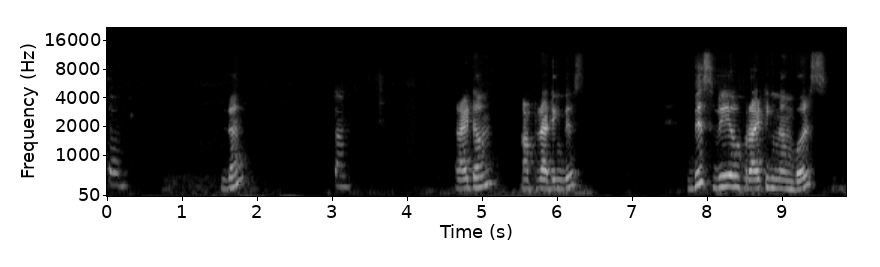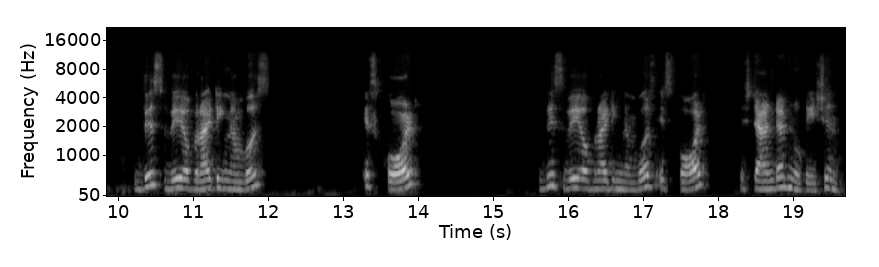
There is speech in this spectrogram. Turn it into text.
Done. Done? Done. write down after writing this this way of writing numbers this way of writing numbers is called this way of writing numbers is called standard notation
